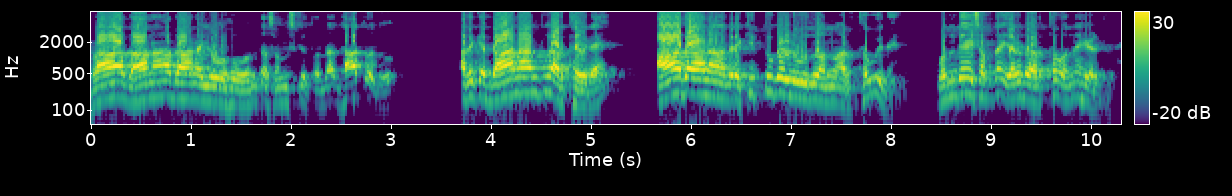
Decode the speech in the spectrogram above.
ರಾ ದಾನಾದಾನಯೋಹೋ ಅಂತ ಸಂಸ್ಕೃತದ ಧಾತು ಅದು. ಅದಕ್ಕೆ ದಾನ ಅಂತಲೂ ಅರ್ಥ ಇದೆ, ಆದಾನ ಅಂದರೆ ಕಿತ್ತುಕೊಳ್ಳುವುದು ಅನ್ನೋ ಅರ್ಥವೂ ಇದೆ. ಒಂದೇ ಶಬ್ದ ಎರಡು ಅರ್ಥವನ್ನು ಹೇಳ್ತದೆ.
